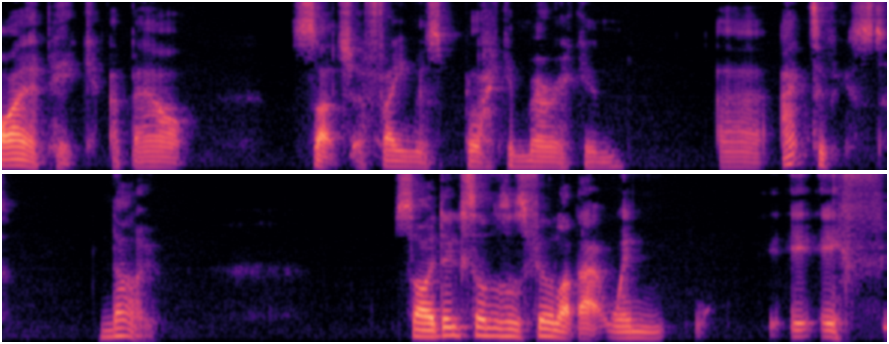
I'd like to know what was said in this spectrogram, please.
biopic about such a famous black American uh, activist? No. So I do sometimes feel like that when if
